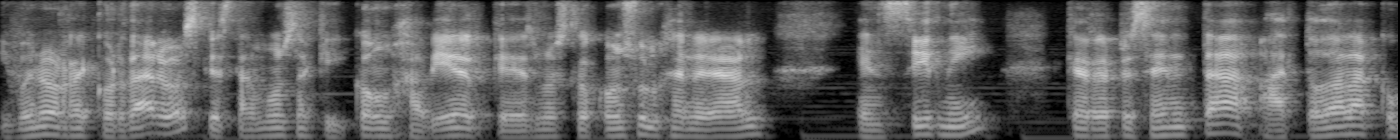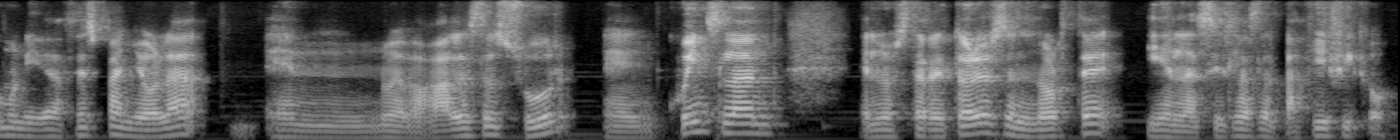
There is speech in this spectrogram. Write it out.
Y bueno, recordaros que estamos aquí con Javier, que es nuestro cónsul general en Sydney, que representa a toda la comunidad española en Nueva Gales del Sur, en Queensland, en los territorios del norte y en las islas del Pacífico.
